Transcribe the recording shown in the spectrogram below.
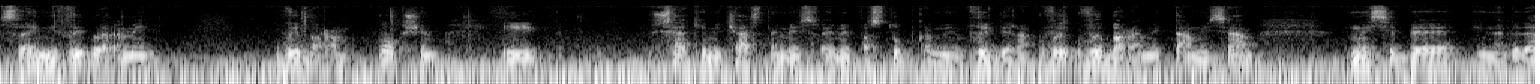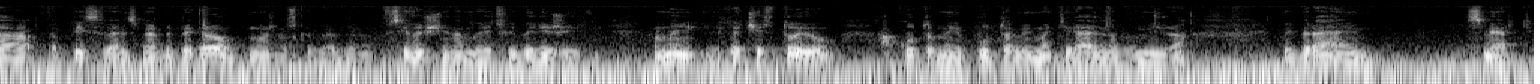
своими выборами, выбором в общем, и всякими частными своими поступками, выбора, вы, выборами там и сям, мы себе иногда подписываем смертный приговор, можно сказать. Да? Всевышний нам говорит, выбери жизнь. Мы зачастую, окутанные путами материального мира, выбираем смерть.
